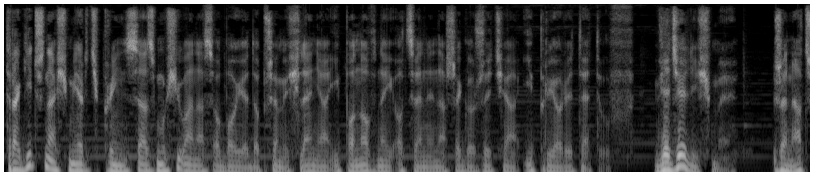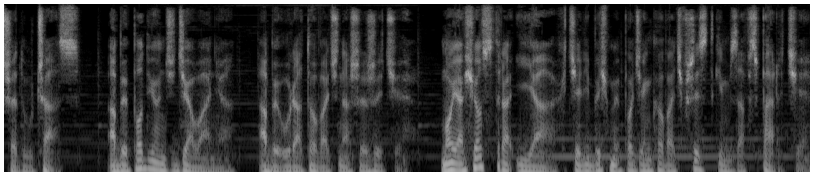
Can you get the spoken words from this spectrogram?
Tragiczna śmierć Prince'a zmusiła nas oboje do przemyślenia i ponownej oceny naszego życia i priorytetów. Wiedzieliśmy, że nadszedł czas, aby podjąć działania, aby uratować nasze życie. Moja siostra i ja chcielibyśmy podziękować wszystkim za wsparcie,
